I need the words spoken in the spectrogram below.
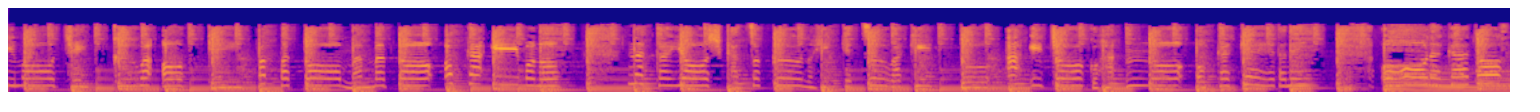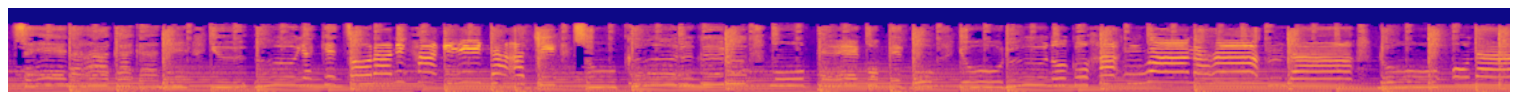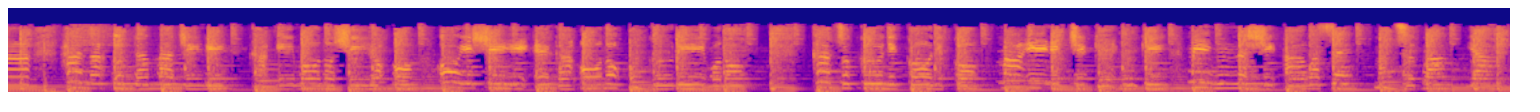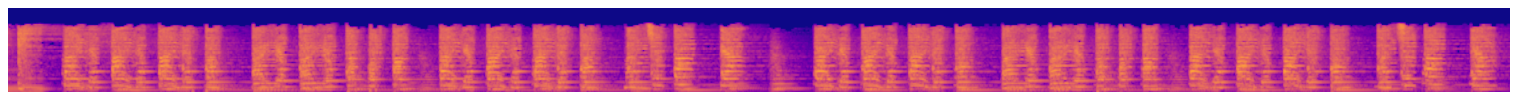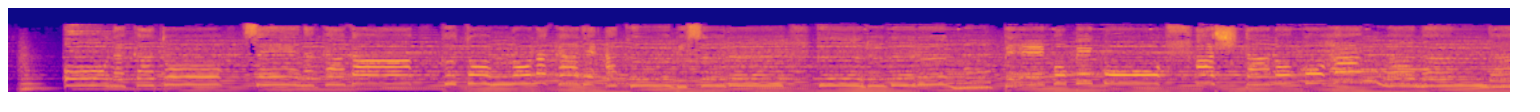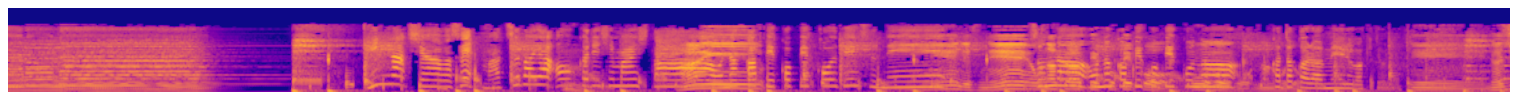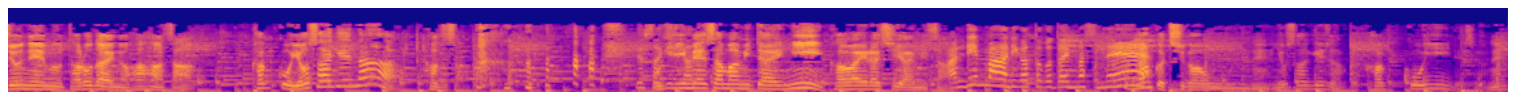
松葉屋お送りしました、はいお腹ペコペコですねねえですね。そんなお腹ペペココペコな方どからメールが来ておりますえー、ラジオネーム、タロダイの母さん。かっこ良さげな、カズさん。およさげな姫様みたいに可愛らしいあゆみさん。あれまあありがとうございますねなんか違うよね。良さげじゃなくて、かっこいいですよね。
